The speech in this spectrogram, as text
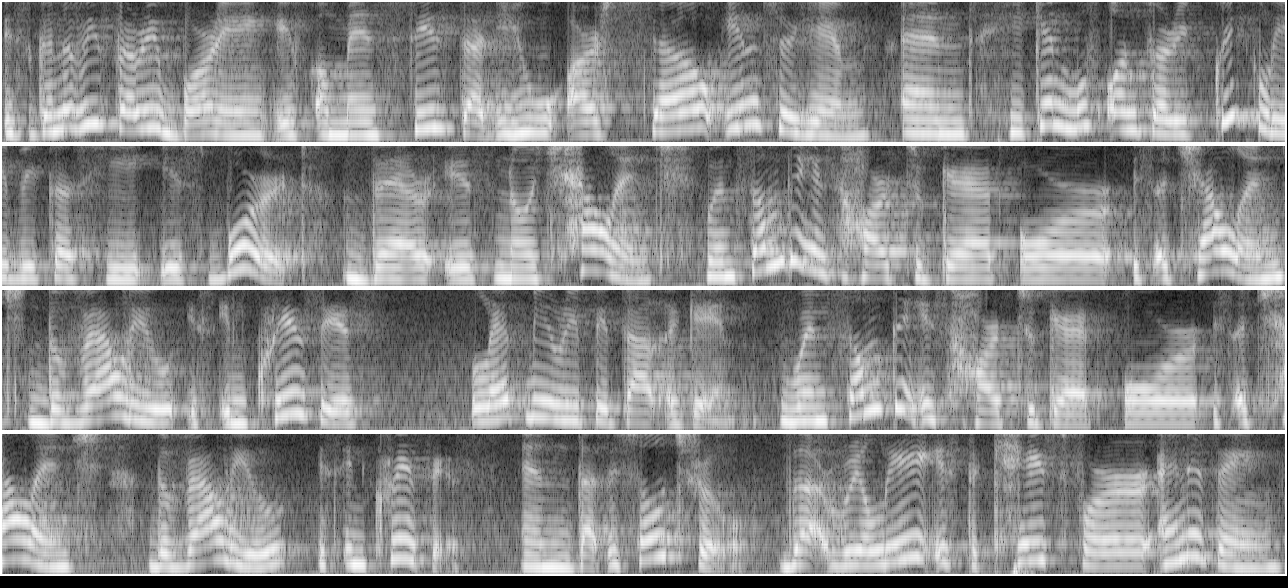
it's gonna be very boring if a man sees that you are so into him and he can move on very quickly because he is bored. There is no challenge. When something is hard to get or is a challenge, the value is increases let me repeat that again. When something is hard to get or is a challenge, the value is increases. And that is so true. That really is the case for anything.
